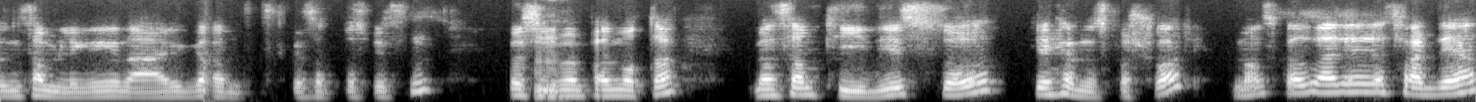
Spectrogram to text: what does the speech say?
den sammenligningen er ganske satt på spissen, for å si det på en måte. Men samtidig så, til hennes forsvar, man skal være rettferdige.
